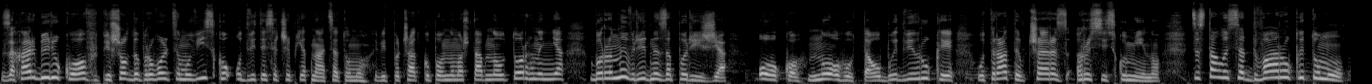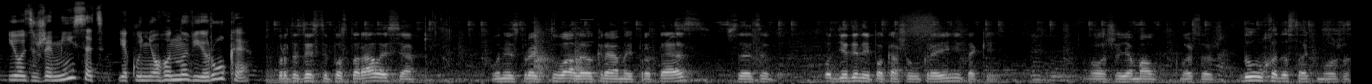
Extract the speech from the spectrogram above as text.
Захар Бірюков пішов добровольцем у військо у 2015-му. Від початку повномасштабного вторгнення боронив рідне Запоріжжя. Око, ногу та обидві руки утратив через російську міну. Це сталося два роки тому, і ось вже місяць, як у нього нові руки. Протезисти постаралися, вони спроєктували окремий протез. Все це от єдиний поки що в Україні такий. О, що я мав, може, духа достати можу.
